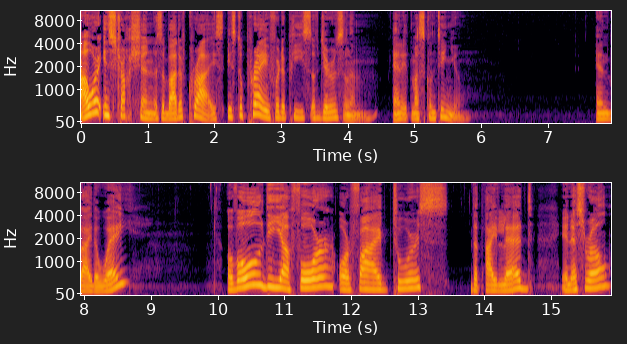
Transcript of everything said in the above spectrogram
Our instruction as a body of Christ is to pray for the peace of Jerusalem, and it must continue. And by the way, of all the uh, four or five tours that I led in Israel,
